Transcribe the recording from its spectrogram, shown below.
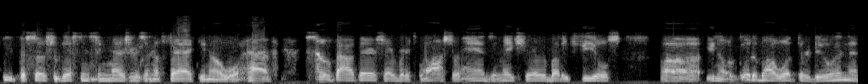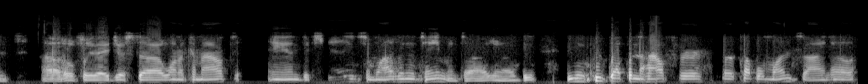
keep the social distancing measures in effect. You know, we'll have soap out there so everybody can wash their hands and make sure everybody feels, uh, you know, good about what they're doing. And uh, hopefully they just uh, want to come out and experience some live entertainment. Uh, you know, be, being cooped up in the house for, for a couple months, I know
